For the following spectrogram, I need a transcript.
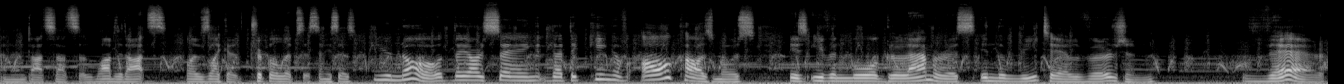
and then dots, dots, a lot of dots. Well, it was like a triple ellipsis. And he says, You know, they are saying that the king of all cosmos is even more glamorous in the retail version. There,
